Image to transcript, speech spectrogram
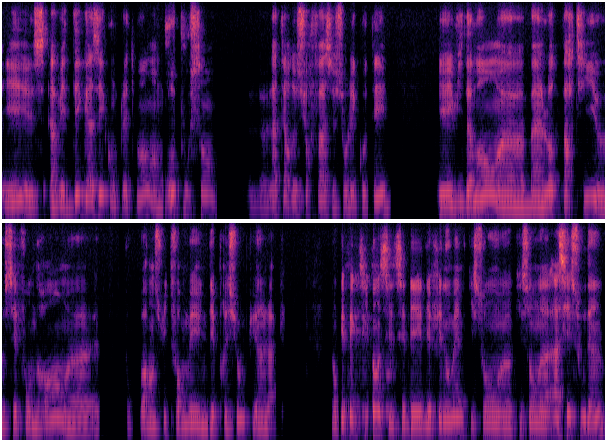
et avait dégazé complètement en repoussant la Terre de surface sur les côtés et évidemment, euh, ben, l'autre partie euh, s'effondrant euh, pour pouvoir ensuite former une dépression puis un lac. Donc effectivement, c'est des, phénomènes qui sont, qui sont assez soudains,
